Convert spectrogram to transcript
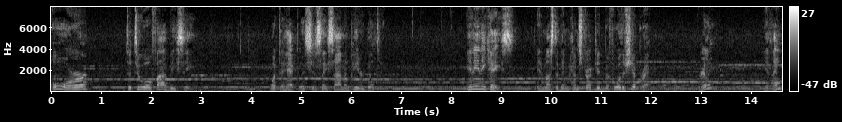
or to 205 BC. What the heck, let's just say Simon Peter built it. In any case, it must have been constructed before the shipwreck. Really? You think?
